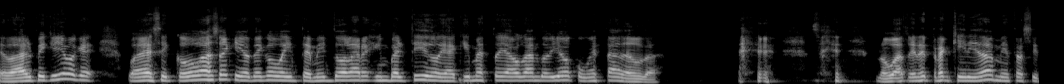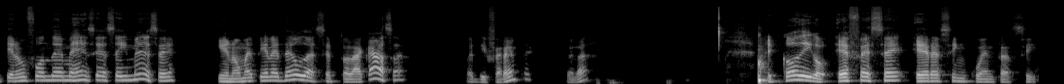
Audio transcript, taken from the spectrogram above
Le va a dar piquiña porque voy a decir, ¿cómo va a ser que yo tengo 20 mil dólares invertidos y aquí me estoy ahogando yo con esta deuda? no va a tener tranquilidad mientras si tiene un fondo de emergencia de seis meses y no me tiene deuda excepto la casa, pues diferente, ¿verdad? El código FCR50, sí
